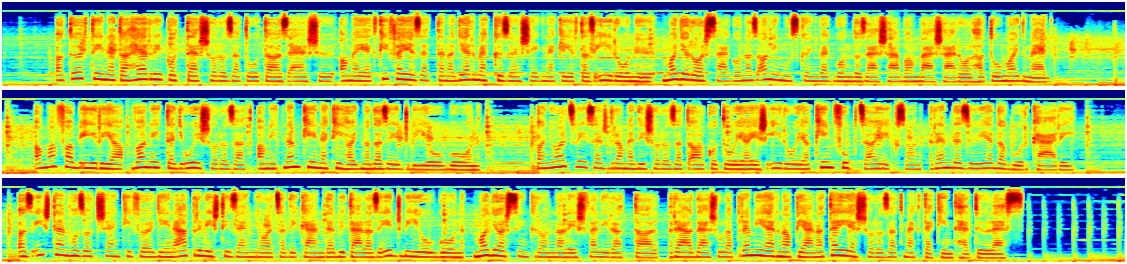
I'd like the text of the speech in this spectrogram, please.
A történet a Harry Potter sorozat óta az első, amelyet kifejezetten a gyermekközönségnek írt az írónő, Magyarországon az Animus könyvek gondozásában vásárolható majd meg. A Mafab írja, van itt egy új sorozat, amit nem kéne kihagynod az HBO-gón. A nyolc részes dramedi sorozat alkotója és írója Kim Fupca Ekson, rendezője Dagur Kári. Az Isten hozott senki földjén április 18-án debütál az HBO Gón, magyar szinkronnal és felirattal, ráadásul a premier napján a teljes sorozat megtekinthető lesz.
